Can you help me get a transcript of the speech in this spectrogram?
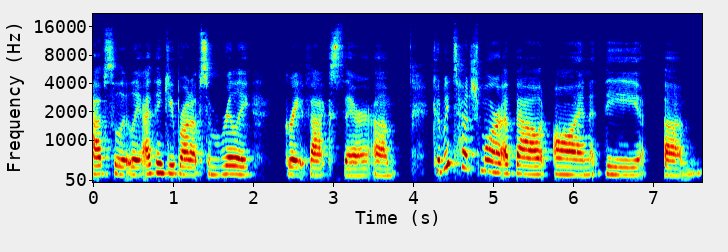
Absolutely. I think you brought up some really great facts there. Um, could we touch more about on the um,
